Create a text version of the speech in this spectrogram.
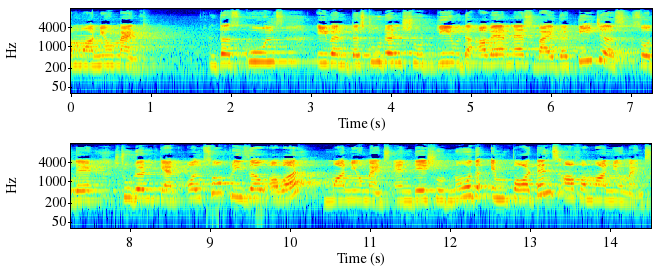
a monument. The schools even the students should give the awareness by the teachers so the student can also preserve our monuments and they should know the importance of a monuments.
